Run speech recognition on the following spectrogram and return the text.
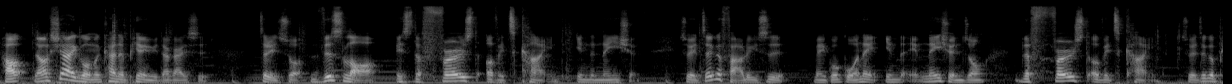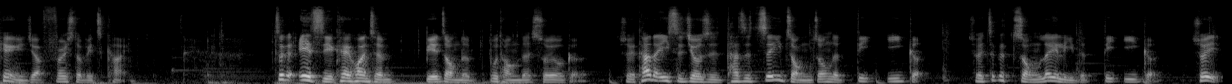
好，然后下一个我们看的片语大概是这里说，This law is the first of its kind in the nation。所以这个法律是美国国内 in the nation 中 the first of its kind。所以这个片语叫 first of its kind。这个 is 也可以换成别种的不同的所有格，所以它的意思就是它是这一种中的第一个，所以这个种类里的第一个，所以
